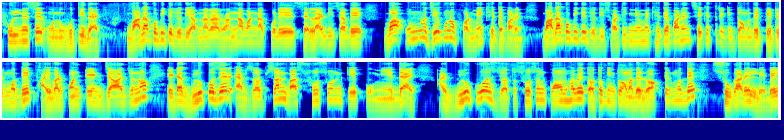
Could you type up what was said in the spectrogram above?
ফুলনেসের অনুভূতি দেয়। বাঁধাকপিকে যদি আপনারা রান্না বান্না করে, স্যালাড হিসাবে বা অন্য যে কোনো ফর্মে খেতে পারেন, বাঁধাকপিকে যদি সঠিক নিয়মে খেতে পারেন, সেক্ষেত্রে কিন্তু আমাদের পেটের মধ্যে ফাইবার কন্টেন্ট যাওয়ার জন্য এটা গ্লুকোজের অ্যাবজর্পশন বা শোষণকে কমিয়ে দেয়। আর গ্লুকোজ যত শোষণ কম হবে, তত কিন্তু আমাদের রক্তের মধ্যে সুগারের লেভেল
